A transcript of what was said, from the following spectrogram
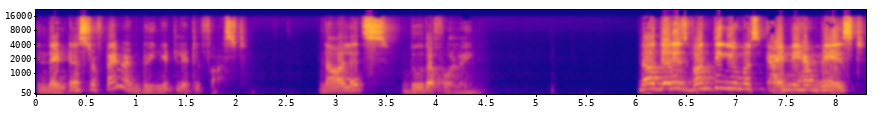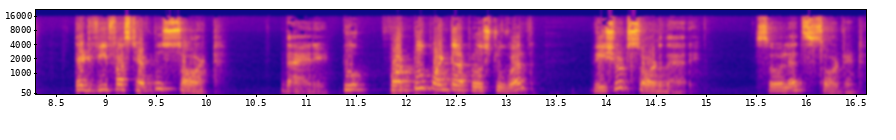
In the interest of time, I'm doing it little fast. Now let's do the following. Now there is one thing you must, I may have missed that we first have to sort the array. To, for two pointer approach to work, we should sort the array so let's sort it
